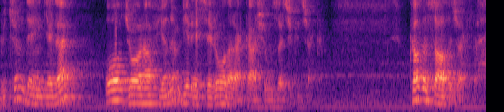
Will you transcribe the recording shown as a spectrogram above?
bütün dengeler o coğrafyanın bir eseri olarak karşımıza çıkacak. Kalın sağlıcakla.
